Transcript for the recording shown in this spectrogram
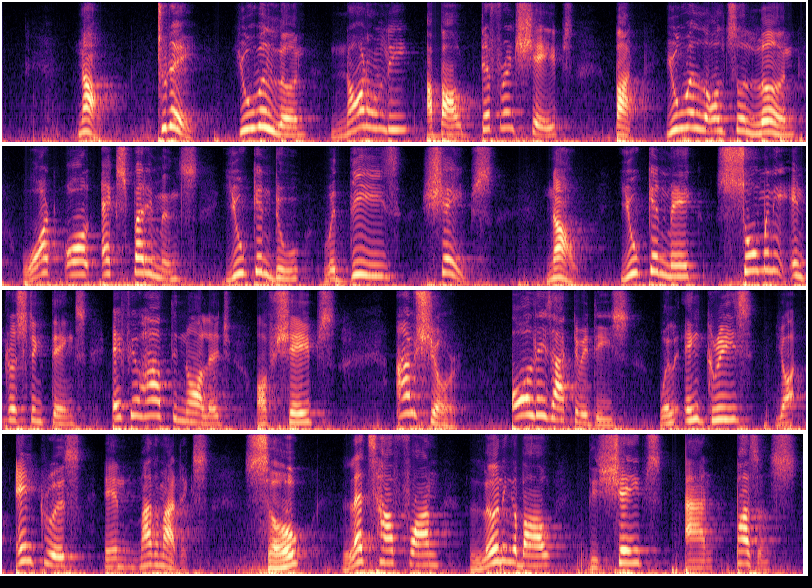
Now, today you will learn not only about different shapes but you will also learn what all experiments you can do with these shapes. Now, you can make so many interesting things if you have the knowledge of shapes. I'm sure all these activities will increase your interest in mathematics. So, let's have fun learning about the shapes and puzzles.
